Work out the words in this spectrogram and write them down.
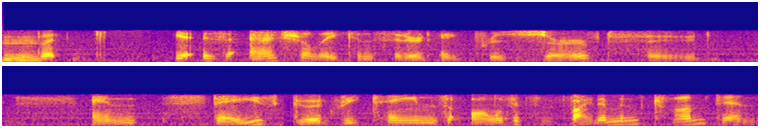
hmm but it is actually considered a preserved food and stays good, retains all of its vitamin content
